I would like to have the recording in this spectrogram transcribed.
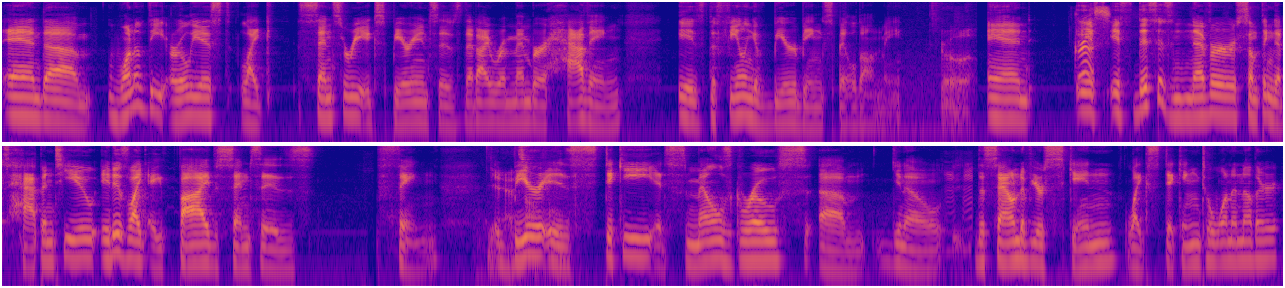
and um, one of the earliest like sensory experiences that I remember having is the feeling of beer being spilled on me. And Gross. if if this is never something that's happened to you, it is like a five senses thing. it's beer is sticky. It smells gross. Um, you know, the sound of your skin like sticking to one another,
